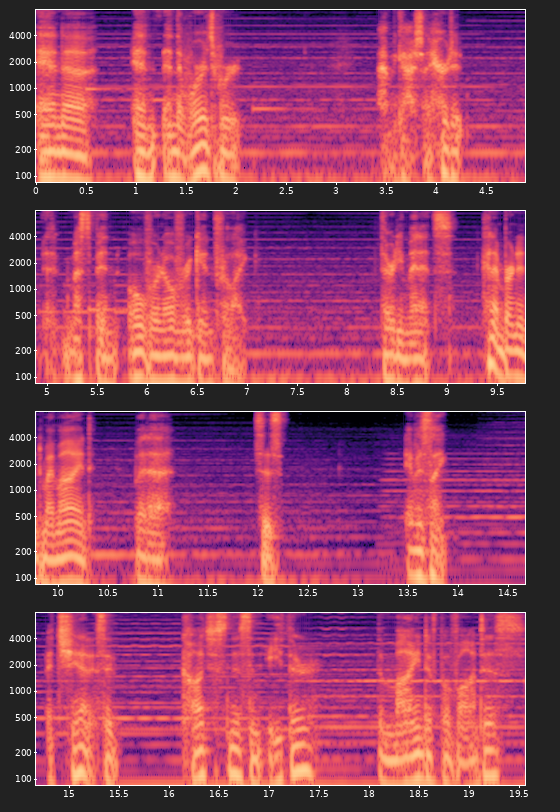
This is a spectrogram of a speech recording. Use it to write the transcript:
And, uh, and, and the words were, I mean, gosh, I heard it, it must have been over and over again for like 30 minutes. Kind of burned into my mind. But, uh, it says, it was like a chant. It said, consciousness and ether, the mind of Pavantis.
